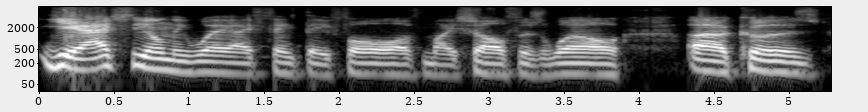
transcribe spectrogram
Yeah, that's the only way I think they fall off myself as well. Because uh,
